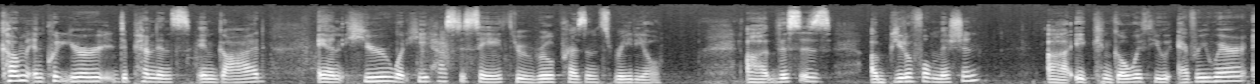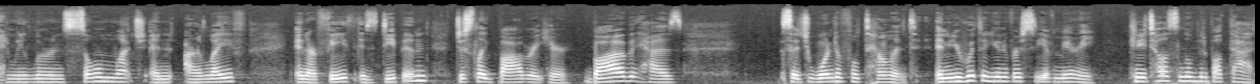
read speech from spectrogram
come and put your dependence in God and hear what He has to say through Real Presence Radio. Uh, this is a beautiful mission. Uh, it can go with you everywhere, and we learn so much, and our life and our faith is deepened, just like Bob right here. Bob has such wonderful talent, and you're with the University of Mary. Can you tell us a little bit about that,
